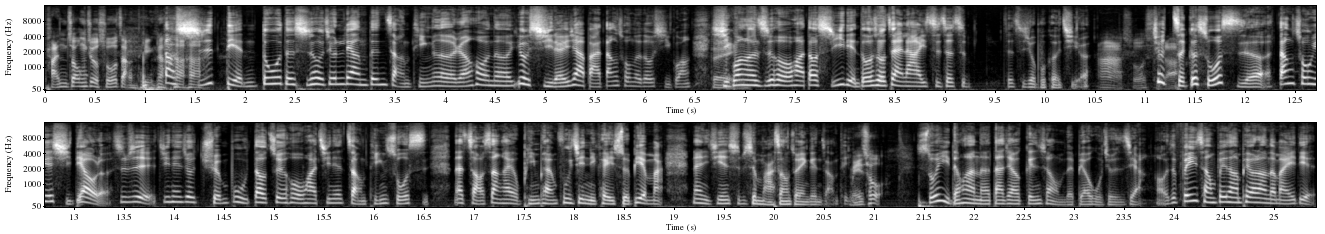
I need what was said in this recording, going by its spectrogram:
盘中就锁涨停了，到十点多的时候就亮灯涨停了，然后呢又洗了一下，把当冲的都洗光，洗光了之后的话，到十一点多的时候再拉一次，这次。这次就不客气了啊，锁死就整个锁死了，当冲也洗掉了，是不是？今天就全部到最后的话，今天涨停锁死。那早上还有平盘附近，你可以随便买。那你今天是不是马上赚一根涨停？没错。所以的话呢，大家要跟上我们的标股就是这样，好，就非常非常漂亮的买点。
